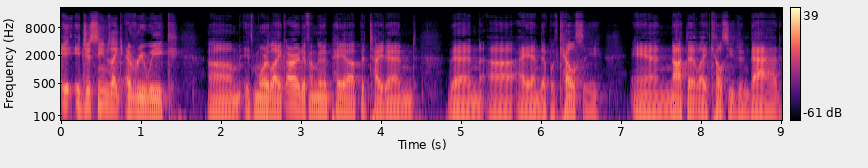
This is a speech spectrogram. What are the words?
It, it just seems like every week, um, it's more like, all right, if I'm going to pay up at tight end, then uh, I end up with Kelce. And not that like Kelce's been bad.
